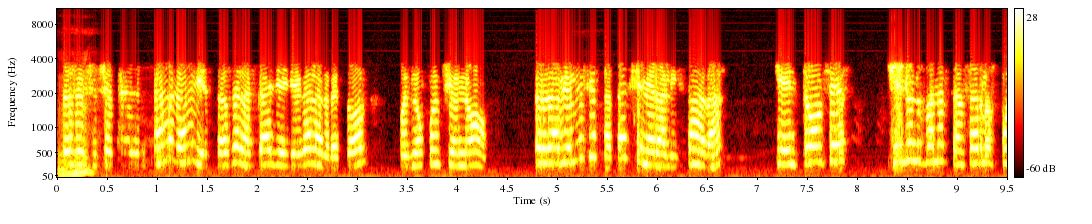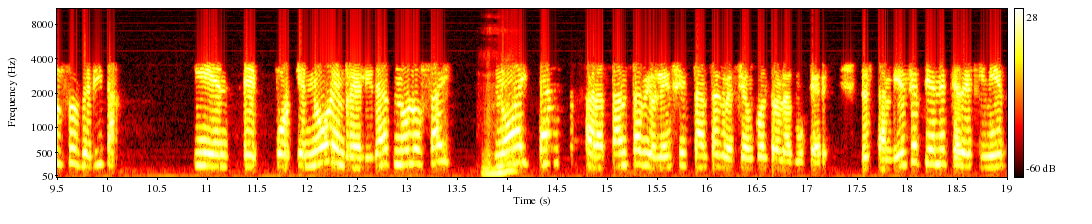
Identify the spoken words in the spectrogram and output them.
Entonces, si se te descarga y estás en la calle y llega el agresor, pues no funcionó. Pero la violencia está tan generalizada que entonces ya no nos van a alcanzar los pulsos de vida. Y en, eh, porque no, en realidad no los hay. No hay tanto para tanta violencia y tanta agresión contra las mujeres. Entonces también se tiene que definir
